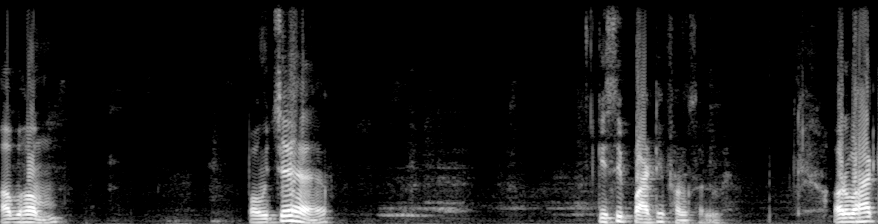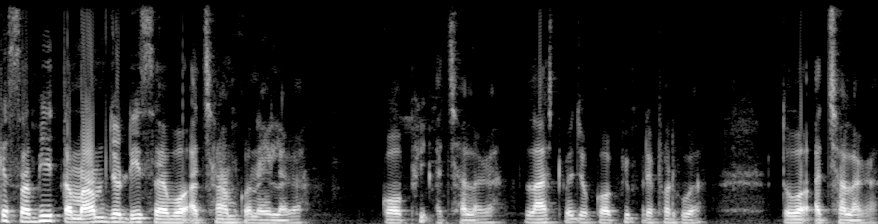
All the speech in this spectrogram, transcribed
अब हम पहुँचे हैं किसी पार्टी फ़ंक्शन में। और वहाँ के सभी तमाम जो डिश है वो अच्छा हमको नहीं लगा। कॉफ़ी अच्छा लगा। लास्ट में जो कॉफ़ी प्रेफर हुआ तो वह अच्छा लगा।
